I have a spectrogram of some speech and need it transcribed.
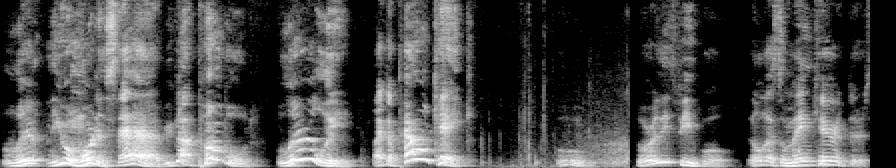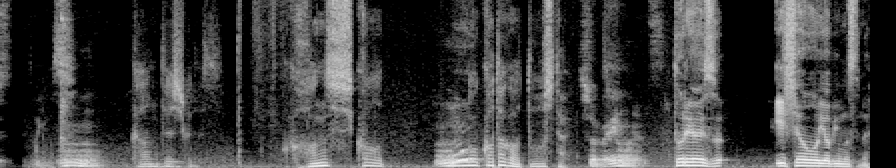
Literally, you were more than stabbed. You got pummeled, literally, like a pound cake. Ooh. Who are these people? Look like some main characters. Mm. 鑑定宿です監視課の方がどうし.とりあえず医者を呼びますね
